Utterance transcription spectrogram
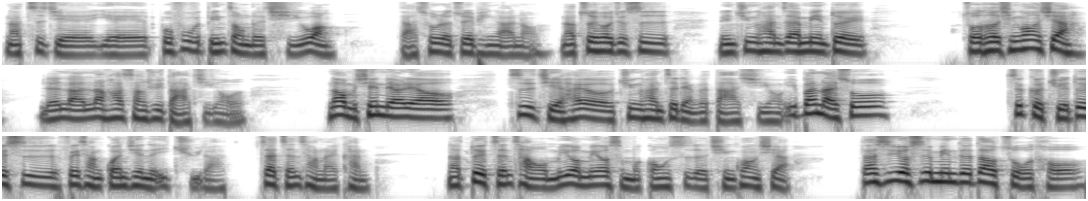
那志杰也不负丙总的期望，打出了追平安哦。那最后就是林俊汉在面对左投情况下，仍然让他上去打击哦。那我们先聊聊。志杰还有俊汉这两个打戏哦，一般来说，这个绝对是非常关键的一局啦。在整场来看，那对整场我们又没有什么攻势的情况下，但是又是面对到左投，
